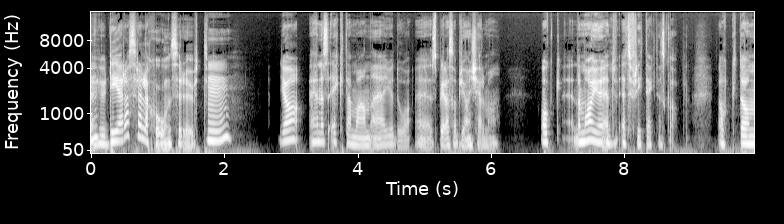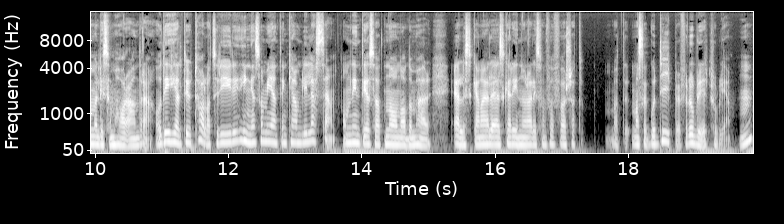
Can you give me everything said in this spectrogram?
Mm. hur deras relation ser ut. Ja, hennes äkta man är ju då, eh, spelas av Björn Kjellman. Och de har ju ett, ett fritt äktenskap. Och de liksom har andra. Och det är helt uttalat, så det är ju ingen som egentligen kan bli ledsen. Om det inte är så att någon av de här älskarna eller älskarinnorna liksom får för sig att, att man ska gå deeper, för då blir det ett problem. Mm.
